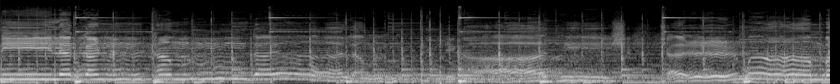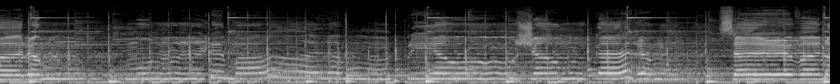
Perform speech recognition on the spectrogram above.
नीलकण्ठं दयालं मृगाधीश चर्माम्बरं मुण्डमालं प्रियं शङ्करं सर्वनाथं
